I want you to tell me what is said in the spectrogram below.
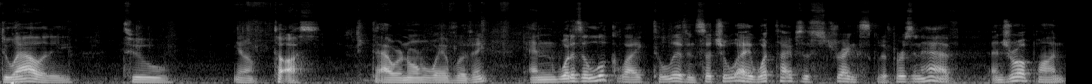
duality to you know to us, to our normal way of living? And what does it look like to live in such a way? What types of strengths could a person have and draw upon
